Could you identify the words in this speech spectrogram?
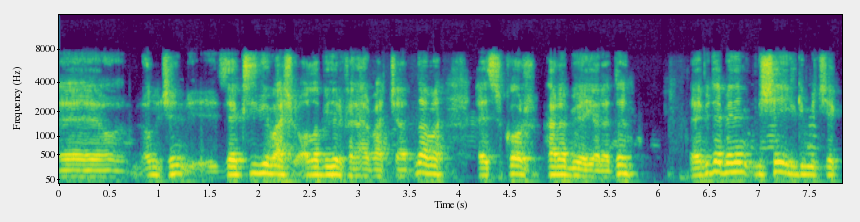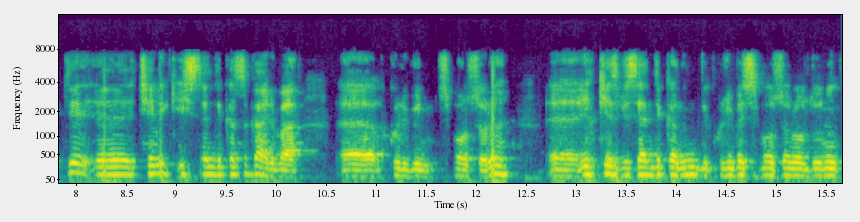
E, onun için zevksiz bir maç olabilir Fenerbahçe adına ama e, skor Karabük'e yaradı. E, bir de benim bir şey ilgimi çekti. E, Çelik İş Sendikası galiba e, kulübün sponsoru. E, ilk kez bir sendikanın bir kulübe sponsor olduğunu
